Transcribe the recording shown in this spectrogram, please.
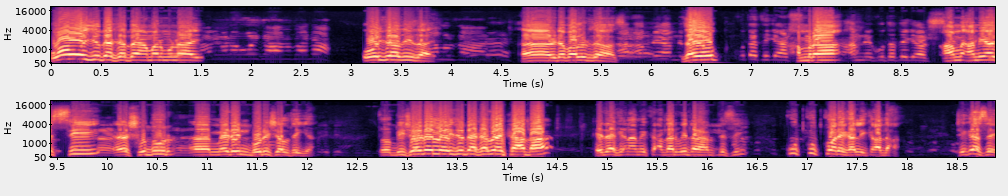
ওই যে দেখা যায় আমার মনে হয় ওই জাহাজই যায়। হ্যাঁ ওইটা বালুর জাহাজ। যাই হোক আমরা আমি আসছি সুদূর মেড ইন বরিশাল থেকে। তো বিষয়টা হলো এই যে দেখা যায় কাদা। এ দেখেন আমি কাদার ভিতরে হাঁটতেছি। কুতকুত করে খালি কাদা। ঠিক আছে?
